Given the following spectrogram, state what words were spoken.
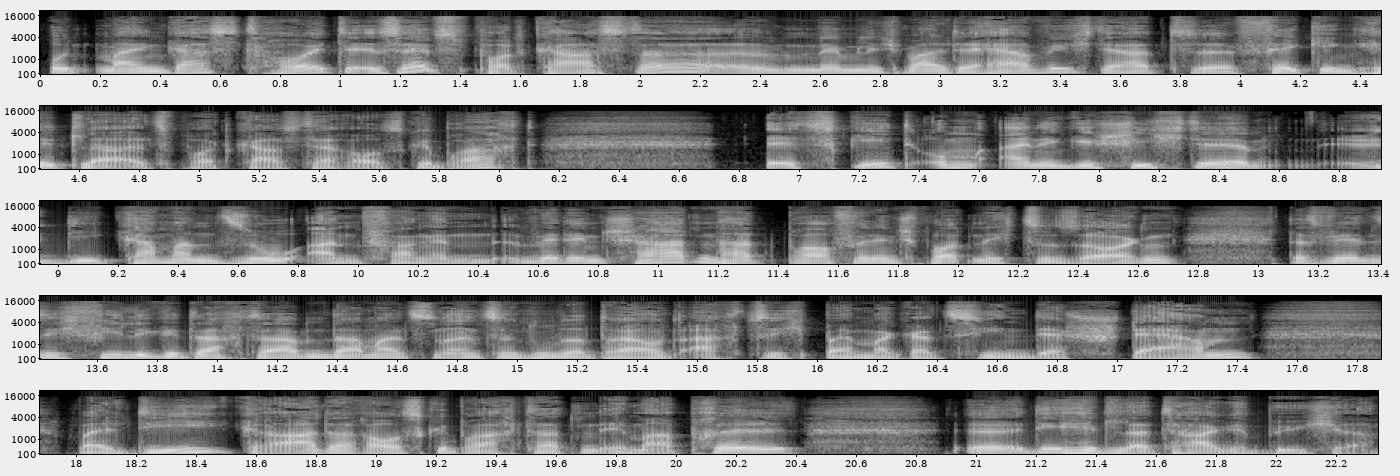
Und mein Gast heute ist selbst Podcaster, äh, nämlich Malte Herwig, der hat äh, Faking Hitler als Podcast herausgebracht. Es geht um eine Geschichte, die kann man so anfangen. Wer den Schaden hat, braucht für den Sport nicht zu sorgen. Das werden sich viele gedacht haben damals 1983 beim Magazin Der Stern, weil die gerade rausgebracht hatten im April äh, die Hitler-Tagebücher.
